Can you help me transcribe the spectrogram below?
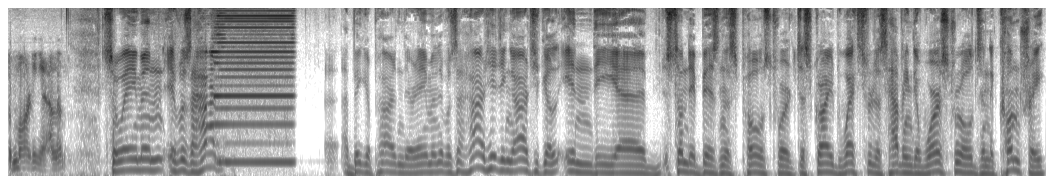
Good morning, Alan. So, Eamon, it was a hard. A bigger pardon there, Eamon. It was a hard hitting article in the uh, Sunday Business Post where it described Wexford as having the worst roads in the country.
